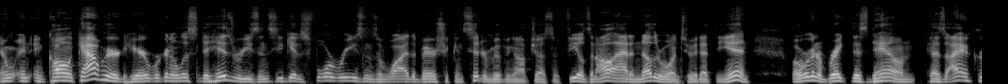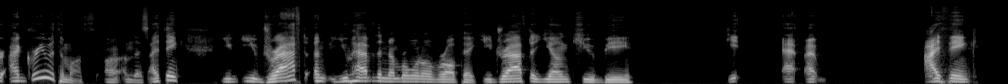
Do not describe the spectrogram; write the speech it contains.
And, and, and Colin Cowherd here, we're going to listen to his reasons. He gives four reasons of why the Bears should consider moving off Justin Fields, and I'll add another one to it at the end. But we're going to break this down because I agree, I agree with him on, on, this. I think you you draft you have the number one overall pick. You draft a young QB. He, I, I, I think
